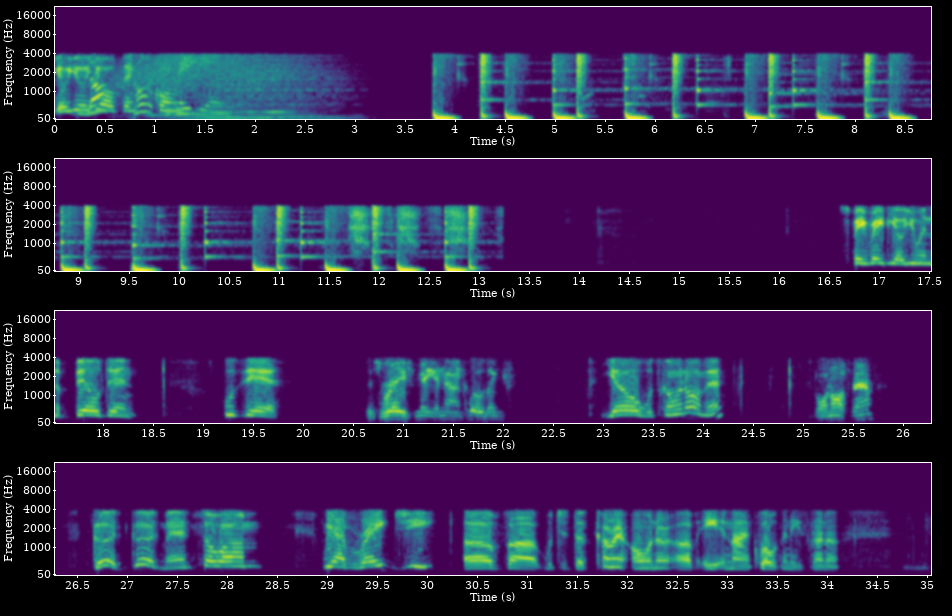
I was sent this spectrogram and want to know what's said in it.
Yo, yo, yo, thanks for calling. Radio. Spate Radio, you in the building. Who's there? It's Ray from Eight and Nine Clothing. Yo, what's going on, man? What's going on, fam? Good, good, man. So, um, we have Ray G of, uh, which is the current owner of Eight and Nine Clothing. He's gonna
